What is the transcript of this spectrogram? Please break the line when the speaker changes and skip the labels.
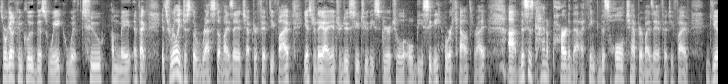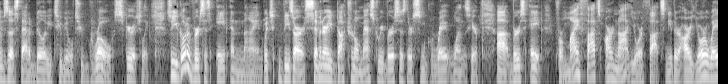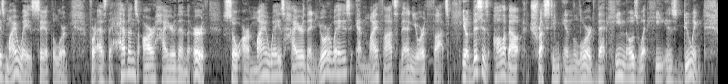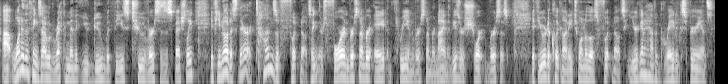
So we're going to conclude this week with two amazing. In fact, it's really just the rest of Isaiah chapter 55. Yesterday, I introduced you to the spiritual obesity workout. Right? Uh, this is kind of part of that. I think this whole chapter of Isaiah 55 gives us that ability to be able to grow spiritually. So you go to verses 8 and 9, which these are seminary doctrinal mastery verses. There's some great ones here. Uh, verse 8: For my thoughts are not your thoughts, neither are your ways my ways, saith the Lord. Lord. For as the heavens are higher than the earth, so are my ways higher than your ways, and my thoughts than your thoughts. You know, this is all about trusting in the Lord, that He knows what He is doing. Uh, one of the things I would recommend that you do with these two verses, especially, if you notice, there are tons of footnotes. I think there's four in verse number eight and three in verse number nine, and these are short verses. If you were to click on each one of those footnotes, you're going to have a great experience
